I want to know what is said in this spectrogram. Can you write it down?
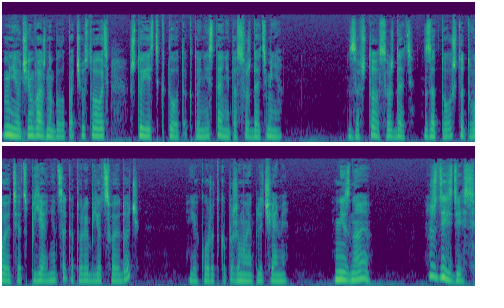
мне очень важно было почувствовать, что есть кто-то, кто не станет осуждать меня. За что осуждать? За то, что твой отец пьяница, который бьет свою дочь? Я коротко пожимаю плечами. — «Не знаю». «Жди здесь».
